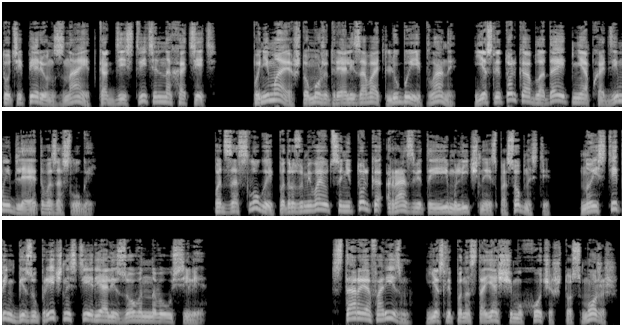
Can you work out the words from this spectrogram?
то теперь он знает, как действительно хотеть, понимая, что может реализовать любые планы, если только обладает необходимой для этого заслугой. Под заслугой подразумеваются не только развитые им личные способности, но и степень безупречности реализованного усилия. Старый афоризм «если по-настоящему хочешь, то сможешь»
